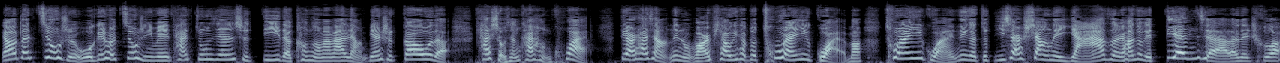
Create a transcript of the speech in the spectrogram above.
然后但就是我跟你说，就是因为它中间是低的，坑坑洼洼，两边是高的，他首先开很快，第二他想那种玩漂移，他不就突然一拐吗？突然一拐，那个就一下上那牙子，然后就给颠起来了，那车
